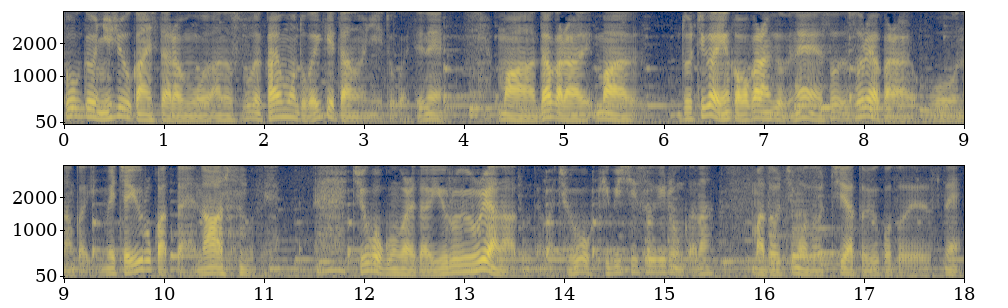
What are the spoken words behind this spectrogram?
東京2週間したらもうあの外で買い物とか行けたのにとか言ってね。まあだからまあどっちがええんか分からんけどね。そそれやからこうなんかめっちゃ緩かったんやなと思って。中国生まれたらゆるゆるやなと思って、まあ、中国厳しすぎるんかな。まあどっちもどっちやということでですね、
